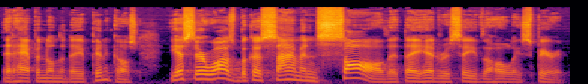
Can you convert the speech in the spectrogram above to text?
that happened on the day of Pentecost. Yes, there was, because Simon saw that they had received the Holy Spirit.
